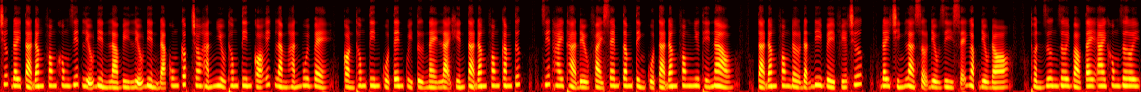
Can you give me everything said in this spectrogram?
Trước đây tả Đăng Phong không giết Liễu Điền là vì Liễu Điền đã cung cấp cho hắn nhiều thông tin có ích làm hắn vui vẻ. Còn thông tin của tên quỷ tử này lại khiến tả Đăng Phong căm tức. Giết hay thả đều phải xem tâm tình của tả Đăng Phong như thế nào. Tả Đăng Phong đờ đẫn đi về phía trước. Đây chính là sợ điều gì sẽ gặp điều đó. Thuần Dương rơi vào tay ai không rơi,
